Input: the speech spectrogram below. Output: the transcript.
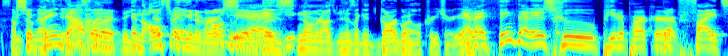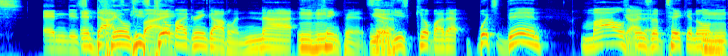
something? so that's Green in- Goblin where the- in the Ultimate the- the Universe Ultimate Yeah, is he- Norman Osborn who's like a gargoyle creature. Yeah, And I think that is who Peter Parker That- fights and is and dies. killed he's by. killed by Green Goblin, not Mhm. Kingpin. So Yeah. he's killed by that, which then Miles Got ends it. up taking on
